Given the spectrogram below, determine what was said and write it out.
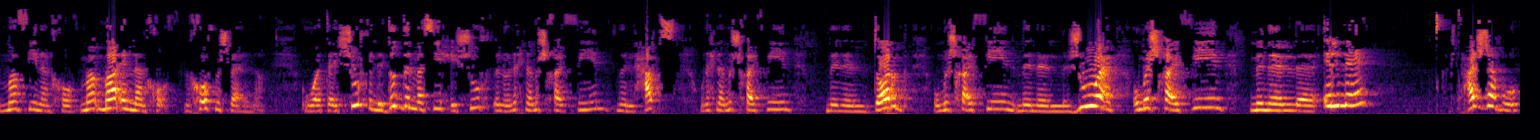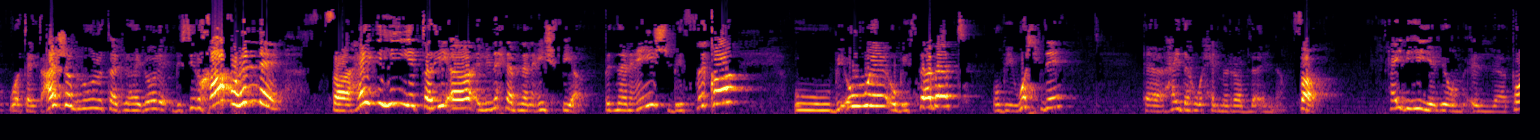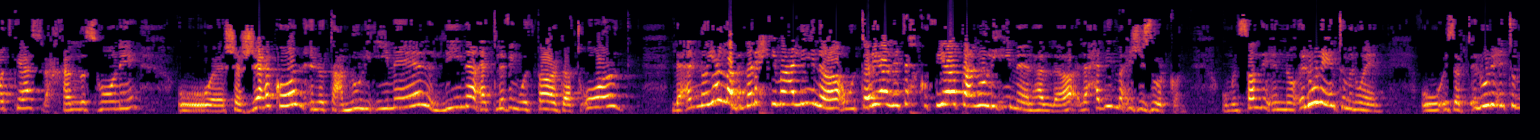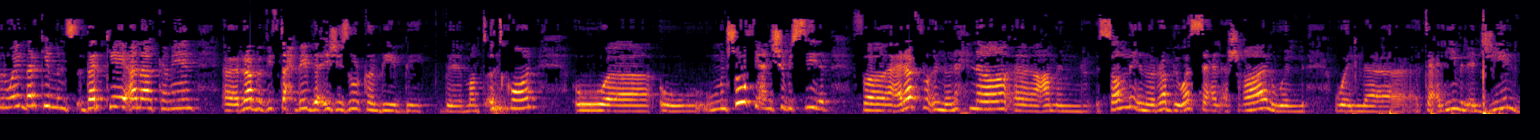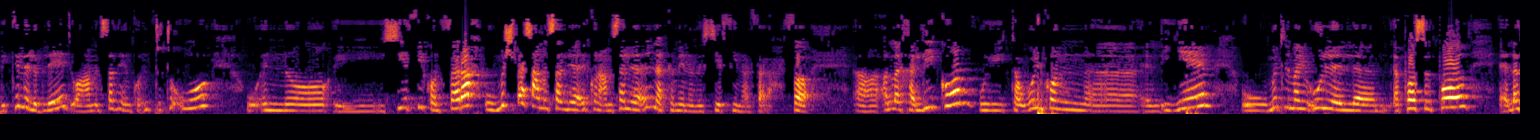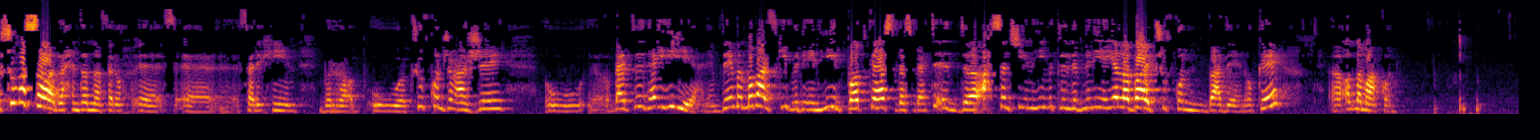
ما فينا الخوف. ما ما إلنا الخوف. الخوف مش لنا. وقت يشوف اللي ضد المسيح يشوف إنه نحن مش خايفين من الحبس ونحن مش خايفين من الضرب ومش خايفين من الجوع ومش خايفين من القلة. بيتعجبوا وقت يتعجبوا بيقولوا طيب هدول بيصيروا خافوا هن. فهيدي هي الطريقة اللي نحن بدنا نعيش فيها. بدنا نعيش بثقة وبقوة وبثبت وبوحدة. آه هيدا هو حلم الرب لنا ف هيدي هي اليوم البودكاست. رح خلص هون وشجعكم إنه تعملوا لي إيميل لينا at livingwithpower.org لأنه يلا بدنا نحكي مع لينا والطريقة اللي تحكوا فيها تعملوا لي إيميل هلا لحديد ما إجي زوركم. وبنصلي إنه قولوا لي أنتم من وين. وإذا بتقولوا لي أنتم من وين بركي من بركي أنا كمان آه، الرب بيفتح باب لاجي زوركم بمنطقتكم. وبنشوف يعني شو بيصير. فعرفوا إنه نحن آه، عم نصلي إنه الرب يوسع الأشغال والتعليم الإنجيل بكل البلاد وعم نصلي إنكم أنتم تقووا وإنه يصير فيكم فرح. ومش بس عم نصلي لكم عم نصلي لنا كمان إنه يصير فينا الفرح. ف الله يخليكم ويطولكم آه الأيام. ومثل ما يقول الأبوستل بول آه، لو شو ما صار رح نضلنا فرح آه, آه، فرحين بالرب. وبشوفكم الجمعة الجاي. وبعتقد هي هي يعني. دائما ما بعرف كيف بدي انهي البودكاست بس بعتقد أحسن شيء انهي مثل اللبنانية. يلا bye. بشوفكم بعدين okay؟ آه الله معكم.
